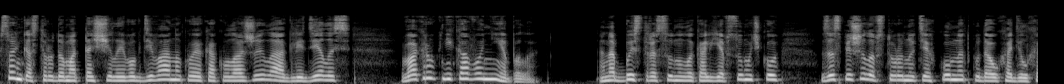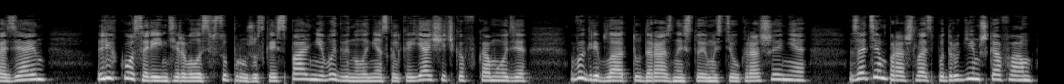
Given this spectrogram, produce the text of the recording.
Сонька с трудом оттащила его к дивану, кое-как уложила, огляделась. Вокруг никого не было. Она быстро сунула колье в сумочку, заспешила в сторону тех комнат, куда уходил хозяин, легко сориентировалась в супружеской спальне, выдвинула несколько ящичков в комоде, выгребла оттуда разной стоимости украшения — Затем прошлась по другим шкафам,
